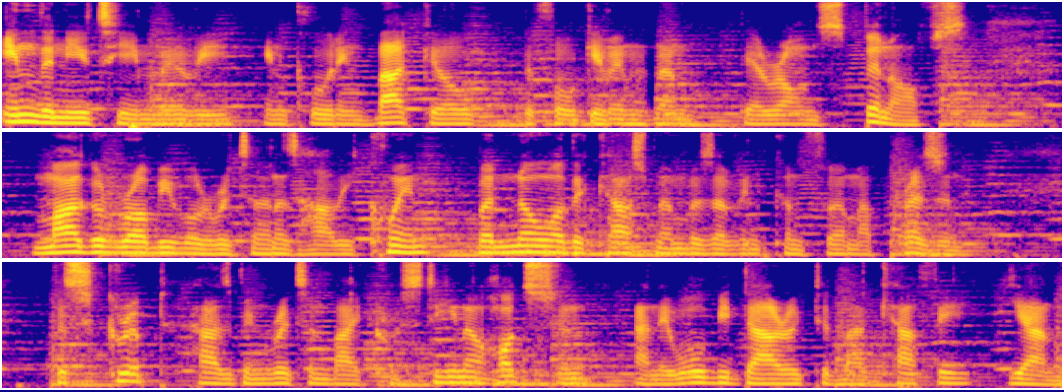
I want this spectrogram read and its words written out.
in the new team movie, including Batgirl, before giving them their own spin offs. Margot Robbie will return as Harley Quinn, but no other cast members have been confirmed at present. The script has been written by Christina Hodson and it will be directed by Cathy Yan.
